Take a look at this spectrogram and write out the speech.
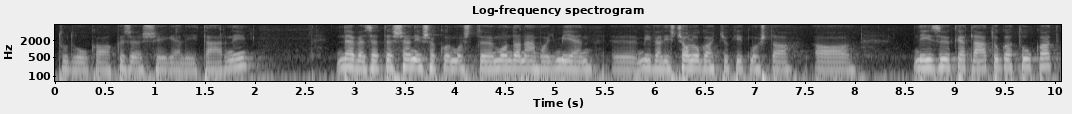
tudunk a közönség elé tárni. Nevezetesen, és akkor most mondanám, hogy milyen, mivel is csalogatjuk itt most a, a nézőket, látogatókat.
